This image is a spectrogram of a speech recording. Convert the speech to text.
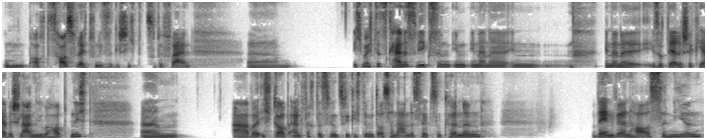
um auch das Haus vielleicht von dieser Geschichte zu befreien. Ähm, ich möchte jetzt keineswegs in, in, in, eine, in, in eine esoterische Kerbe schlagen, überhaupt nicht. Ähm, aber ich glaube einfach, dass wir uns wirklich damit auseinandersetzen können, wenn wir ein Haus sanieren,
